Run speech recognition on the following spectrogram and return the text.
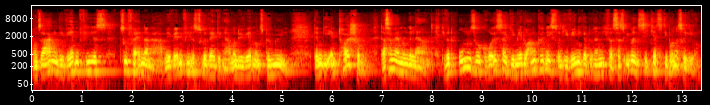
und sagen, wir werden vieles zu verändern haben, wir werden vieles zu bewältigen haben und wir werden uns bemühen. Denn die Enttäuschung, das haben wir ja nun gelernt, die wird umso größer, je mehr du ankündigst und je weniger du dann lieferst. Das übrigens sieht jetzt die Bundesregierung.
